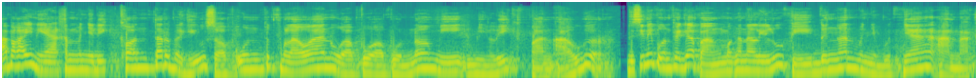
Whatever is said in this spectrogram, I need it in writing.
Apakah ini akan menjadi counter bagi Usop untuk melawan wapu-wapu Nomi milik Van Augur. Di sini pun Vegapunk mengenali Luffy dengan menyebutnya anak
